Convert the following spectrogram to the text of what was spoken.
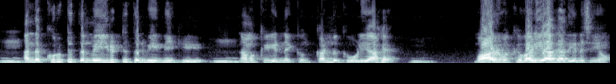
ம். அந்த குருட்டுத்தன்மையை இருட்டுத்தன்மையை நீக்கி நமக்கு என்னைக்கும் கண்ணுக்கு ஒளியாக வாழ்வுக்கு வழியாக அது என்ன செய்யும்?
